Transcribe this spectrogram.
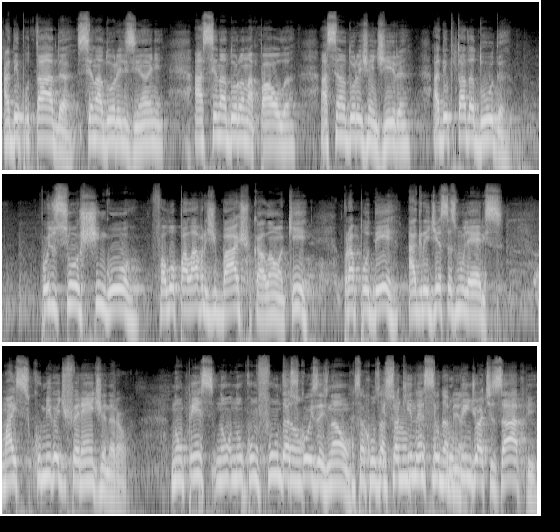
A deputada senadora Elisiane, a senadora Ana Paula, a senadora Jandira, a deputada Duda. Pois o senhor xingou, falou palavras de baixo calão aqui para poder agredir essas mulheres. Mas comigo é diferente, general. Não pense, não, não confunda as coisas, não. Essa acusação Isso aqui não não, é seu grupinho de WhatsApp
